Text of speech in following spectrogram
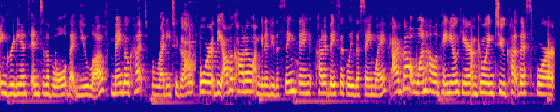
ingredients into the bowl that you love. Mango cut, ready to go. For the avocado, I'm gonna do the same thing, cut it basically the same way. I've got one jalapeno here. I'm going to cut this for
